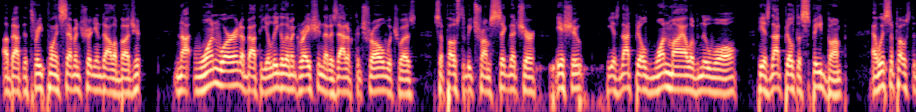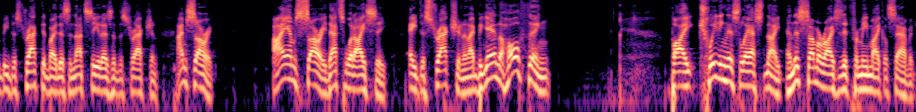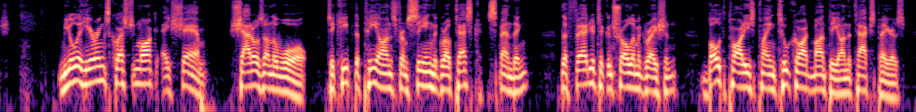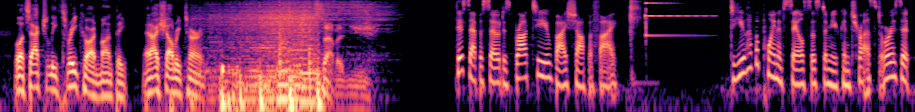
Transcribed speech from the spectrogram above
about the $3.7 trillion budget, not one word about the illegal immigration that is out of control, which was supposed to be Trump's signature issue. He has not built one mile of new wall. He has not built a speed bump. And we're supposed to be distracted by this and not see it as a distraction. I'm sorry. I am sorry. That's what I see a distraction. And I began the whole thing by tweeting this last night, and this summarizes it for me, Michael Savage. Mueller hearings, question mark, a sham, shadows on the wall to keep the peons from seeing the grotesque spending, the failure to control immigration, both parties playing two card Monty on the taxpayers. Well, it's actually three card Monty, and I shall return. Savage. This episode is brought to you by Shopify. Do you have a point of sale system you can trust, or is it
